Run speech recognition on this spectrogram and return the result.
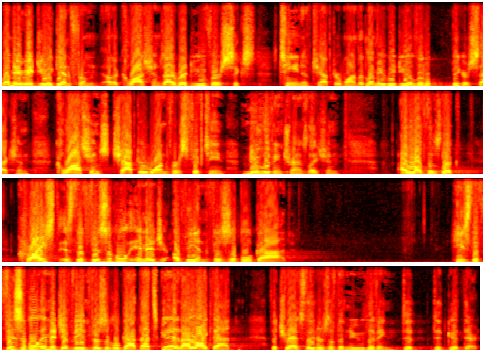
let me read you again from uh, Colossians. I read you verse 16 of chapter 1, but let me read you a little bigger section. Colossians chapter 1, verse 15, New Living Translation. I love this. Look, Christ is the visible image of the invisible God. He's the visible image of the invisible God. That's good. I like that. The translators of the New Living did, did good there.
